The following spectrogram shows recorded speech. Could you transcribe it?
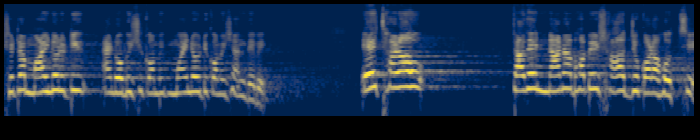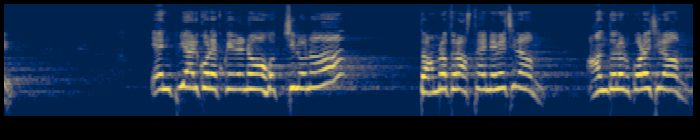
সেটা মাইনরিটি অ্যান্ড ওবিসি কমি মাইনরিটি কমিশন দেবে। এছাড়াও তাদের নানাভাবে সাহায্য করা হচ্ছে। এনপিআর করে কেড়ে নেওয়া হচ্ছিল না। তো আমরা তো রাস্তায় নেমেছিলাম, আন্দোলন করেছিলাম।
